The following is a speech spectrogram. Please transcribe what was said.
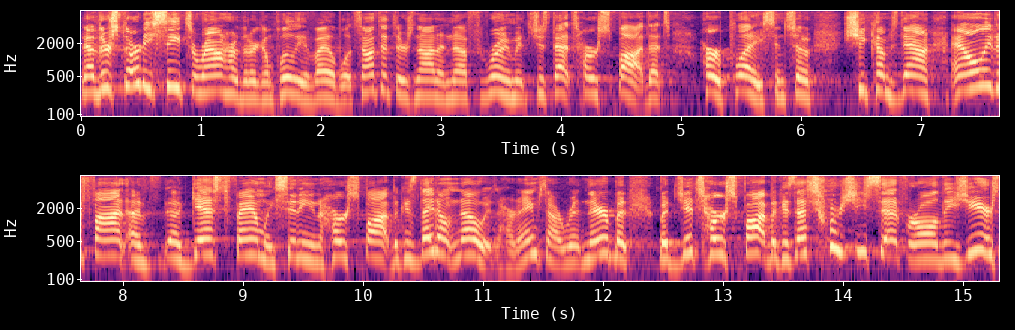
Now there's 30 seats around her that are completely available. It's not that there's not enough room. It's just that's her spot. That's her place. And so she comes down, and only to find a, a guest family sitting in her spot because they don't know it. Her name's not written there, but but it's her spot because that's where she sat for all these years.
